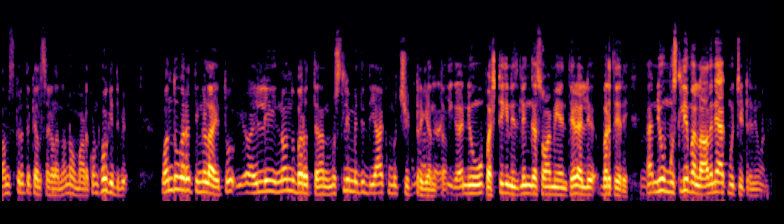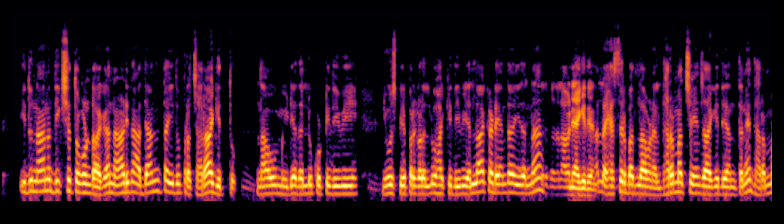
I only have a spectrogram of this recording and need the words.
ಸಂಸ್ಕೃತಿ ಕೆಲಸಗಳನ್ನ ನಾವು ಮಾಡ್ಕೊಂಡು ಹೋಗಿದ್ವಿ. ಒಂದೂವರೆ ತಿಂಗಳಾಯ್ತು. ಇಲ್ಲಿ ಇನ್ನೊಂದು ಬರುತ್ತೆ, ನಾನು ಮುಸ್ಲಿಂ ಇದ್ದಿದ್ದು ಯಾಕೆ ಮುಚ್ಚಿಟ್ರಿ ಅಂತ. ಈಗ ನೀವು ಫಸ್ಟಿಗೆ ನಿಜಲಿಂಗ ಸ್ವಾಮಿ ಅಂತ ಹೇಳಿ ಅಲ್ಲಿ ಬರ್ತೀರಿ. ನೀವು ಮುಸ್ಲಿಂ ಅಲ್ಲ, ಅದನ್ನ ಯಾಕೆ ಮುಚ್ಚಿಟ್ರಿ ನೀವು ಅಂತ? ಇದು ನಾನು ದೀಕ್ಷೆ ತಗೊಂಡಾಗ ನಾಡಿನ ಅದಂತ ಇದು ಪ್ರಚಾರ ಆಗಿತ್ತು. ನಾವು ಮೀಡಿಯಾದಲ್ಲೂ ಕೊಟ್ಟಿದ್ದೀವಿ ನ್ಯೂಸ್ ಪೇಪರ್ಗಳಲ್ಲೂ ಹಾಕಿದೀವಿ ಎಲ್ಲಾ ಕಡೆಯಿಂದ ಇದನ್ನ ಬದಲಾವಣೆ ಆಗಿದೆ ಅಲ್ಲ ಹೆಸರು ಬದಲಾವಣೆ ಅಲ್ಲ ಧರ್ಮ ಚೇಂಜ್ ಆಗಿದೆ ಅಂತಾನೆ ಧರ್ಮ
